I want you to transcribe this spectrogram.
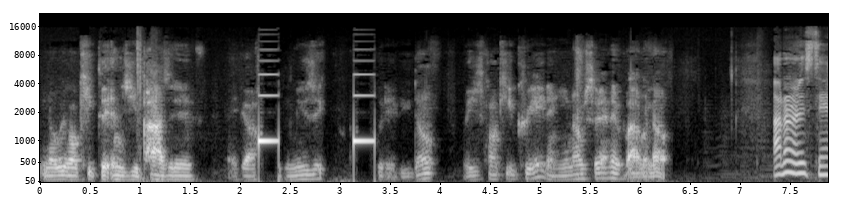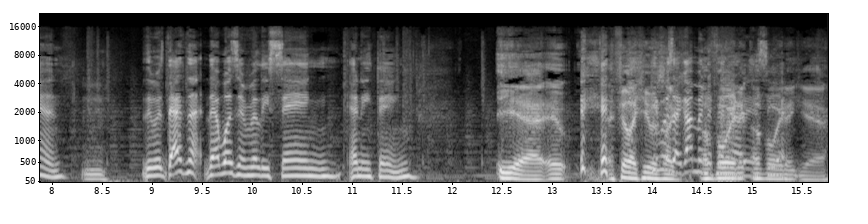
you know, we're gonna keep the energy positive. If y'all f- with the music, f- with it. If you don't, we're just gonna keep creating. You know what I'm saying? And vibing out. I don't understand. Mm. There was that. Not, that wasn't really saying anything. Yeah, it, I feel like he He was, was like, like, I'm an independent avoiding, artist, avoiding, yeah.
